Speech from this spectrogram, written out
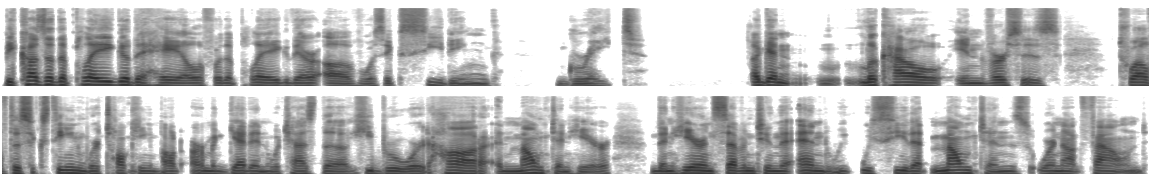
because of the plague of the hail, for the plague thereof was exceeding great. Again, look how in verses 12 to 16, we're talking about Armageddon, which has the Hebrew word har and mountain here. And then here in 17, the end, we, we see that mountains were not found.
